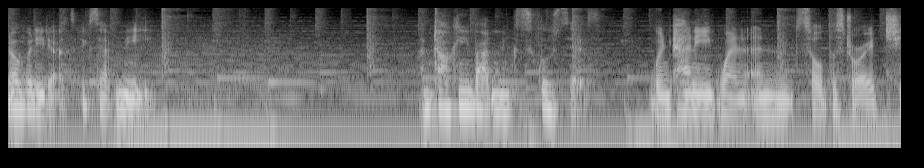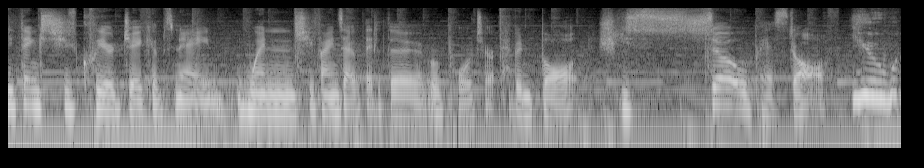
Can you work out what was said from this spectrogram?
Nobody does, except me. I'm talking about an exclusive. When Penny went and sold the story, she thinks she's cleared Jacob's name. When she finds out that the reporter had been bought, she's so pissed off. You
